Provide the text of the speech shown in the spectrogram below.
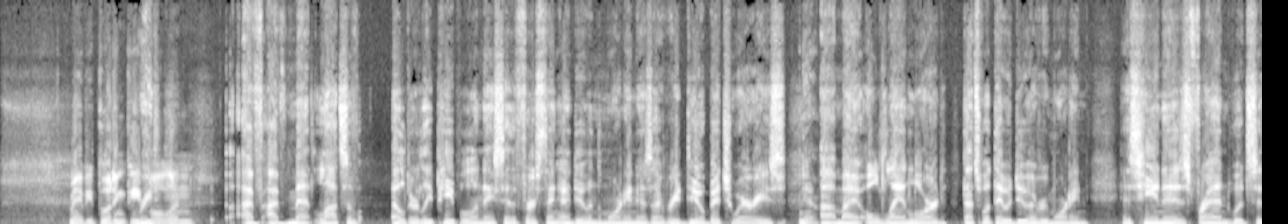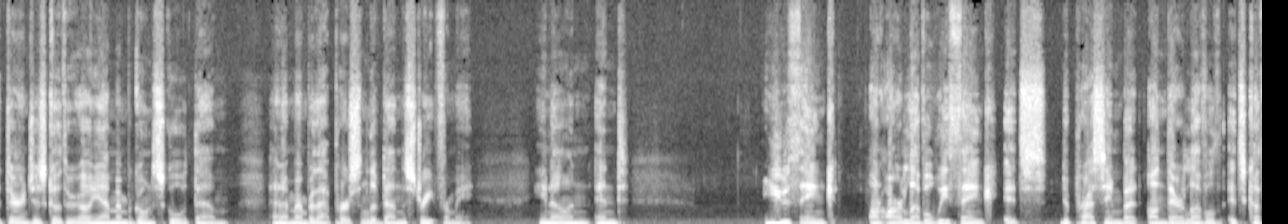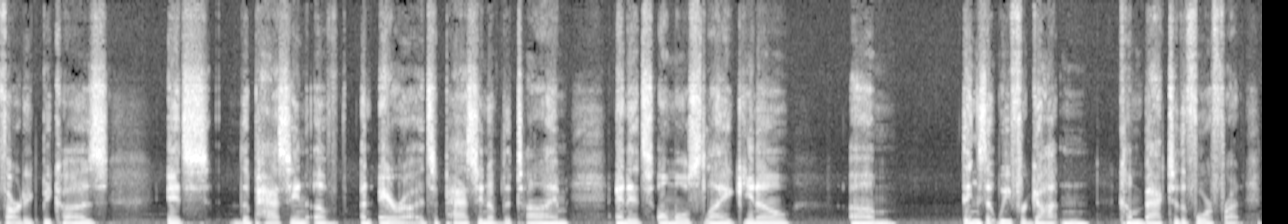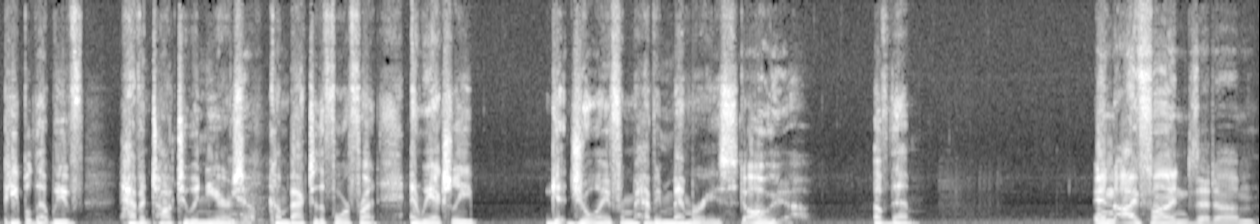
maybe putting people in. I've I've met lots of elderly people, and they say the first thing I do in the morning is I read the obituaries. Yeah. Uh, my old landlord, that's what they would do every morning. Is he and his friend would sit there and just go through. Oh yeah, I remember going to school with them, and I remember that person lived down the street from me. You know, and and you think on our level we think it's depressing, but on their level it's cathartic because it's the passing of an era. It's a passing of the time, and it's almost like you know um, things that we've forgotten come back to the forefront. People that we've haven't talked to in years Yeah. come back to the forefront, and we actually get joy from having memories Oh yeah, of them. and I find that um,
